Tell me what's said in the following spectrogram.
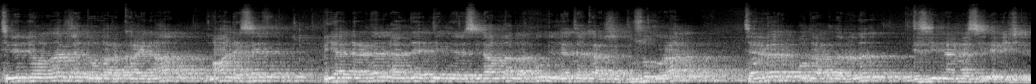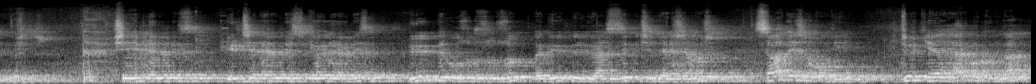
trilyonlarca dolar kaynağı maalesef bir yerlerden elde ettikleri silahlarla bu millete karşı pusu kuran terör odaklarının dizginlenmesiyle geçirilmiştir. Şehirlerimiz, ilçelerimiz, köylerimiz büyük bir huzursuzluk ve büyük bir güvensizlik içinde yaşamış. Sadece o değil. Türkiye her bakımdan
